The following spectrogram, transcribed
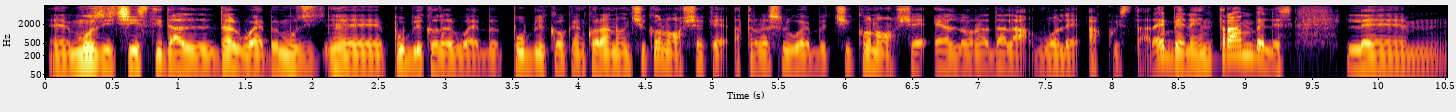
eh, musicisti dal, dal web, music- eh, pubblico dal web, pubblico che ancora non ci conosce, che attraverso il web ci conosce e allora da là vuole acquistare. Ebbene, entrambe le, le mm,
